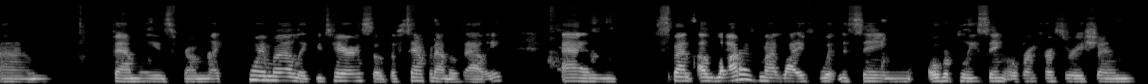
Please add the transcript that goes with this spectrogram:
Um, families from like Pacoima, Lake View Terrace, so the San Fernando Valley, and spent a lot of my life witnessing over policing, over incarceration,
